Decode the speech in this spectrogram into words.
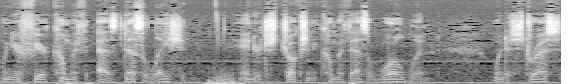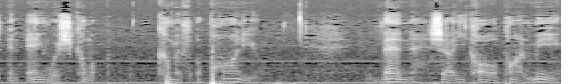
When your fear cometh as desolation, and your destruction cometh as a whirlwind, when distress and anguish come up, cometh upon you, then shall ye call upon me,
